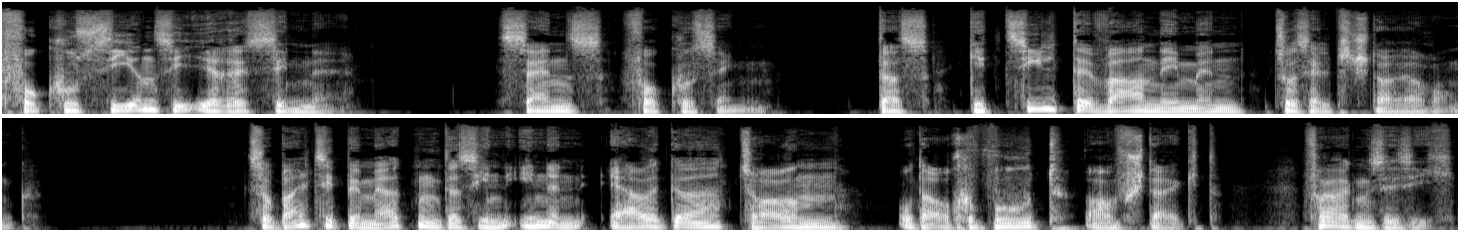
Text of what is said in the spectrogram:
Fokussieren Sie Ihre Sinne. Sense Focusing. Das gezielte Wahrnehmen zur Selbststeuerung. Sobald Sie bemerken, dass in Ihnen Ärger, Zorn oder auch Wut aufsteigt, fragen Sie sich,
